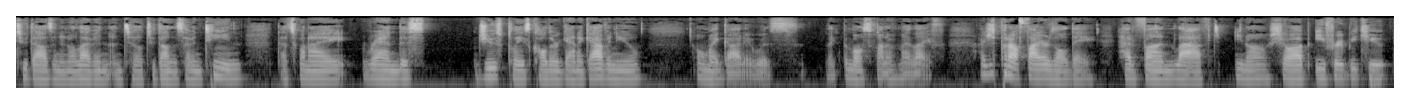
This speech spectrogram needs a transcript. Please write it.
2011 until 2017. That's when I ran this juice place called Organic Avenue. Oh my God, it was like the most fun of my life. I just put out fires all day, had fun, laughed, you know, show up, eat fruit, be cute,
